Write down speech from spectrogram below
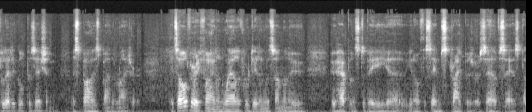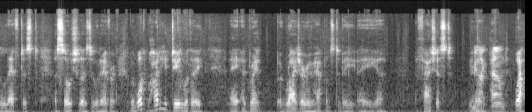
political position espoused by the writer. It's all very fine and well if we're dealing with someone who who happens to be, uh, you know, of the same stripe as ourselves, say, as a leftist, a socialist, or whatever. But what? How do you deal with a, a, a great writer who happens to be a, uh, a fascist? You, mean like Pound? Well,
